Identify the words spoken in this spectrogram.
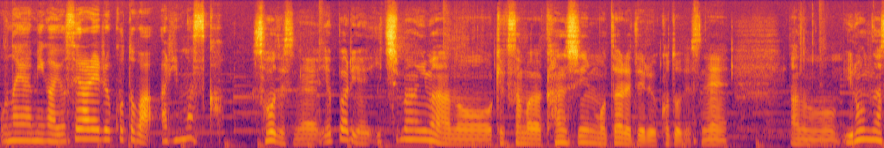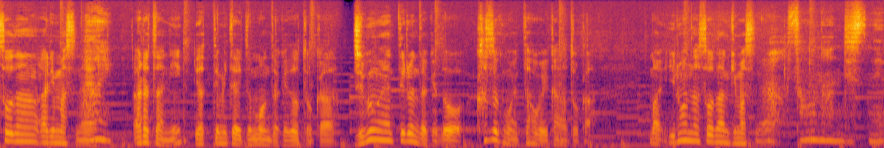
お悩みが寄せられることはありますか？そうですね。やっぱり一番今あのお客様が関心持たれていることですね。あのいろんな相談ありますね、はい、新たにやってみたいと思うんだけどとか自分はやってるんだけど家族もやった方がいいかなとかまあいろんな相談来ますね。そうなんですね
